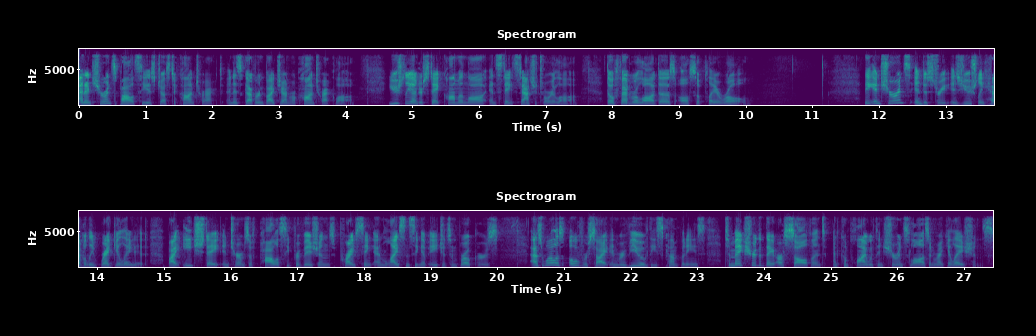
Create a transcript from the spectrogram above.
An insurance policy is just a contract and is governed by general contract law, usually under state common law and state statutory law, though federal law does also play a role. The insurance industry is usually heavily regulated by each state in terms of policy provisions, pricing, and licensing of agents and brokers, as well as oversight and review of these companies to make sure that they are solvent and comply with insurance laws and regulations.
